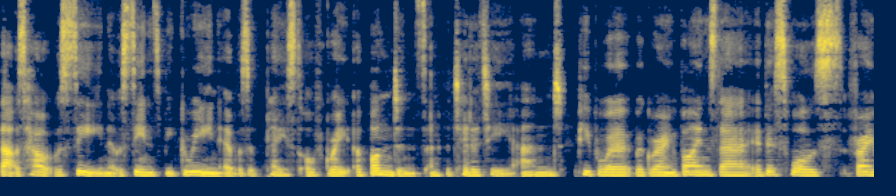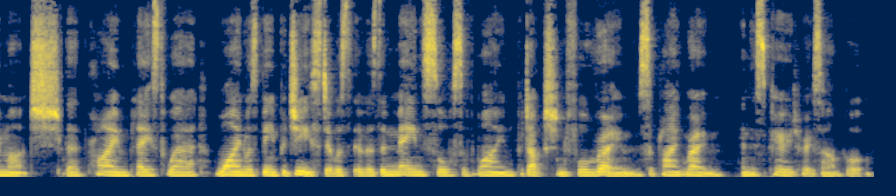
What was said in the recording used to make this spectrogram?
that was how it was seen. It was seen to be green. It was a place of great abundance and fertility and people were, were growing vines there. This was very much the prime place where wine was being produced. It was, it was the main source of wine production for Rome, supplying Rome in this period, for example.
